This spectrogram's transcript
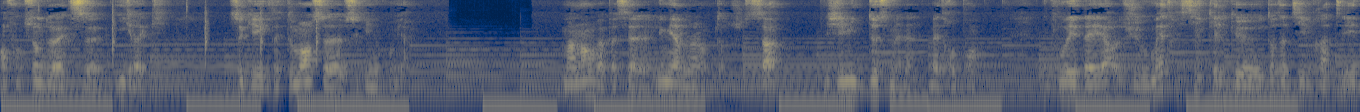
en fonction de l'axe Y ce qui est exactement ce, qui nous convient. Maintenant, on va passer à la lumière de la lampe torche. Ça, j'ai mis deux semaines à mettre au point. Vous pouvez d'ailleurs, je vais vous mettre ici quelques tentatives ratées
